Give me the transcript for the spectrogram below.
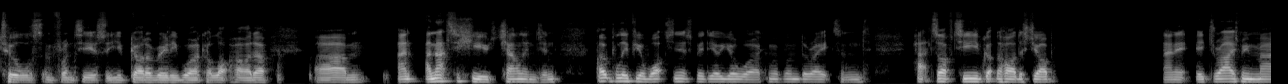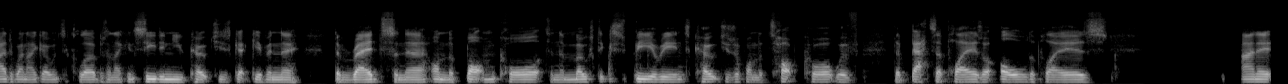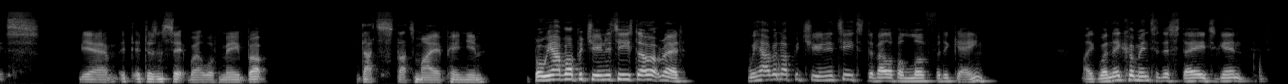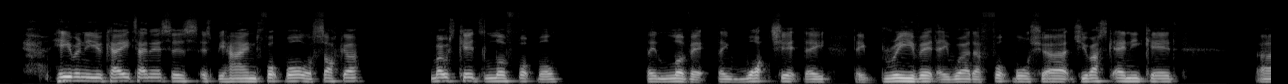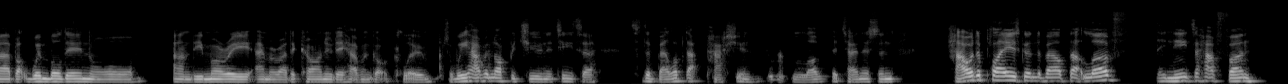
tools in front of you, so you've got to really work a lot harder. Um, and and that's a huge challenge. And hopefully, if you're watching this video, you're working with under eights and hats off to you. You've got the hardest job. And it, it drives me mad when I go into clubs and I can see the new coaches get given the the reds and they're on the bottom court and the most experienced coaches up on the top court with the better players or older players. And it's yeah, it, it doesn't sit well with me, but that's that's my opinion. But we have opportunities though at Red. We have an opportunity to develop a love for the game. Like when they come into the stage again, here in the UK, tennis is is behind football or soccer. Most kids love football. They love it. They watch it. They they breathe it. They wear their football shirts. You ask any kid uh, about Wimbledon or Andy Murray, Emma Raducanu, they haven't got a clue. So we have an opportunity to to develop that passion, that love for tennis. And how the players going to develop that love? They need to have fun.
